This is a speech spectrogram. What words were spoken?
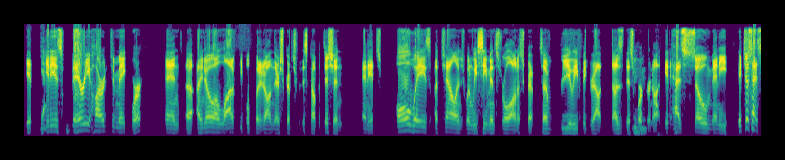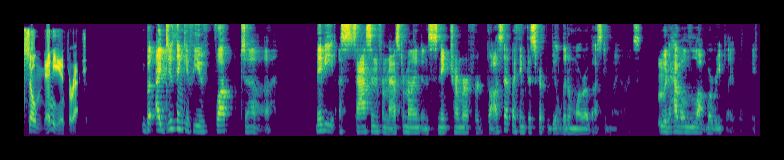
It Yeah. it is very hard to make work, and uh, I know a lot of people put it on their scripts for this competition, and it's always a challenge when we see minstrel on a script to really figure out does this work or not. It has so many. It just has so many interactions. But I do think if you flopped uh maybe Assassin for Mastermind and Snake Charmer for Gossip, I think this script would be a little more robust in my eyes. Mm. would have a lot more replayability.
